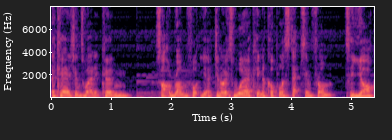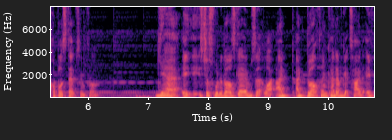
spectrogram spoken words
occasions where it can sort of wrong foot you. Do you know? It's working a couple of steps in front to your couple of steps in front. Yeah, it, it's just one of those games that like I I don't think I'd ever get tired. If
